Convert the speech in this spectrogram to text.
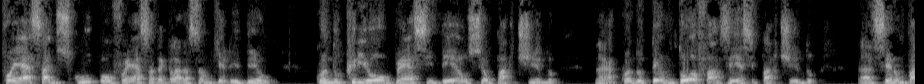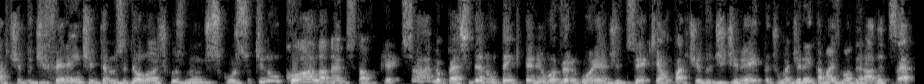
Foi essa a desculpa ou foi essa a declaração que ele deu quando criou o PSD, o seu partido, né, quando tentou fazer esse partido uh, ser um partido diferente em termos ideológicos, num discurso que não cola, né, Gustavo? Porque a gente sabe, o PSD não tem que ter nenhuma vergonha de dizer que é um partido de direita, de uma direita mais moderada, etc.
